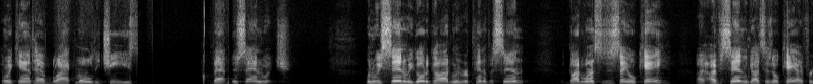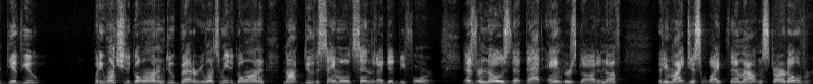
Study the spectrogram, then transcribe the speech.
And we can't have black moldy cheese on that new sandwich. When we sin, we go to God and we repent of a sin. God wants us to say, okay, I, have sinned. And God says, okay, I forgive you. But He wants you to go on and do better. He wants me to go on and not do the same old sin that I did before. Ezra knows that that angers God enough that He might just wipe them out and start over.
